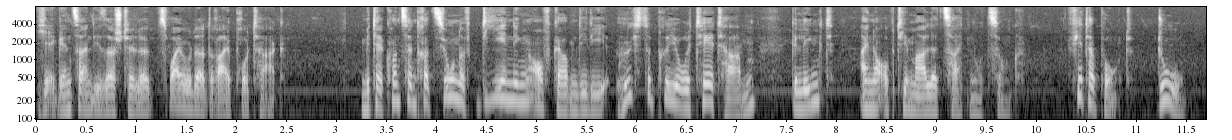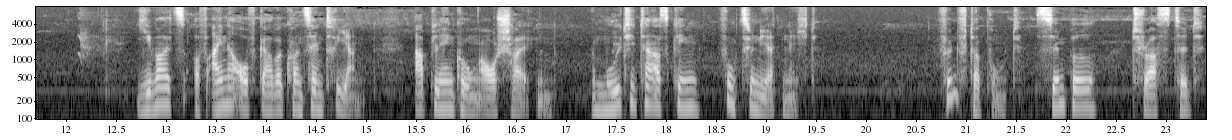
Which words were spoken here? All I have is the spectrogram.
Ich ergänze an dieser Stelle zwei oder drei pro Tag. Mit der Konzentration auf diejenigen Aufgaben, die die höchste Priorität haben, gelingt eine optimale Zeitnutzung. Vierter Punkt. Du. Jeweils auf eine Aufgabe konzentrieren. Ablenkungen ausschalten. Multitasking funktioniert nicht. Fünfter Punkt. Simple, Trusted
